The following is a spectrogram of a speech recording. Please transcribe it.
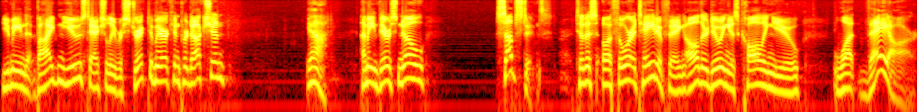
you mean that biden used to actually restrict american production? Yeah. I mean there's no substance to this authoritative thing. All they're doing is calling you what they are.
